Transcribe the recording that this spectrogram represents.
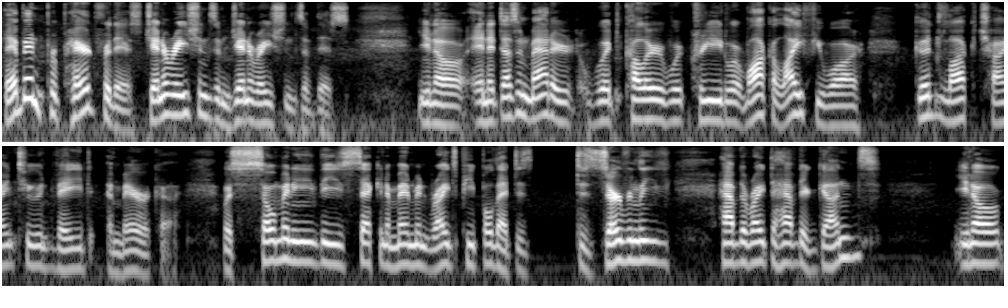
They've been prepared for this, generations and generations of this. You know, and it doesn't matter what color, what creed, what walk of life you are. Good luck trying to invade America. With so many of these Second Amendment rights people that des- deservingly have the right to have their guns, you know,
